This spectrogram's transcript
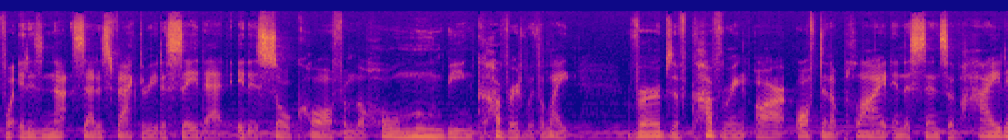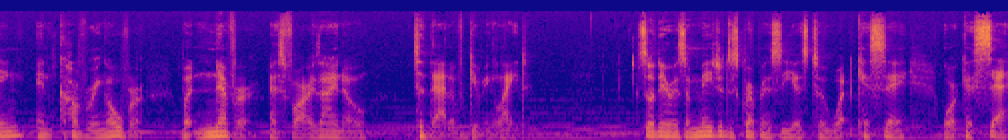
for it is not satisfactory to say that it is so called from the whole moon being covered with light. Verbs of covering are often applied in the sense of hiding and covering over, but never, as far as I know, to that of giving light. So there is a major discrepancy as to what kese or keseh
